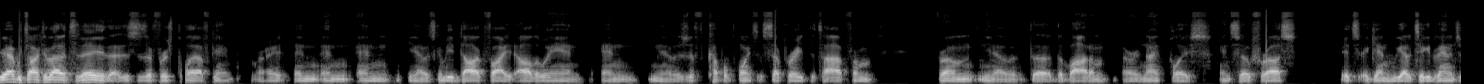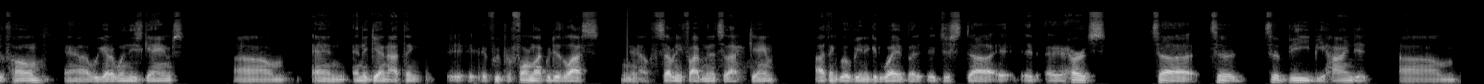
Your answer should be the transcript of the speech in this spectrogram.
Yeah, we talked about it today that this is our first playoff game, right? And and and you know it's going to be a dogfight all the way in, and you know there's a couple points that separate the top from from you know the the bottom or ninth place, and so for us, it's again we got to take advantage of home. Uh, we got to win these games. Um, and and again, I think if we perform like we did the last you know 75 minutes of that game, I think we'll be in a good way. But it just uh, it, it, it hurts to to to be behind it um,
